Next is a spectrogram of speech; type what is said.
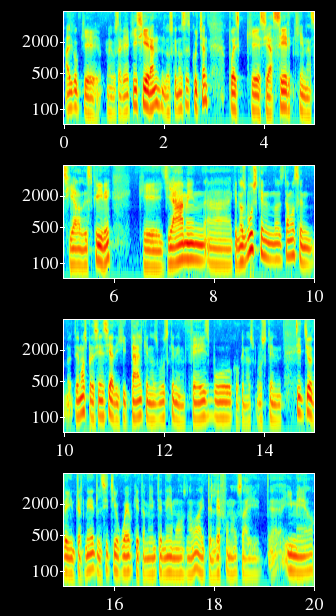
algo que me gustaría que hicieran los que nos escuchan, pues que se acerquen a Seattle Escribe, que llamen, a, que nos busquen, estamos en, tenemos presencia digital, que nos busquen en Facebook o que nos busquen en sitio de internet, el sitio web que también tenemos, ¿no? Hay teléfonos, hay eh, email,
